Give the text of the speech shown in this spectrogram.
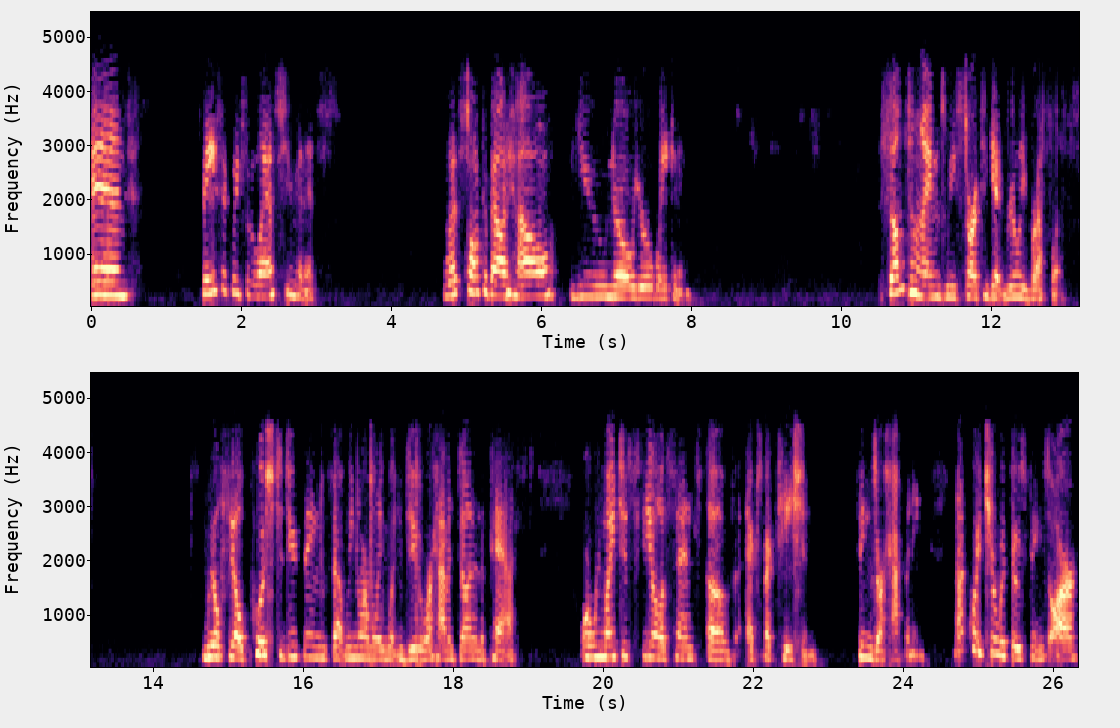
And basically, for the last few minutes, let's talk about how you know you're awakening. Sometimes we start to get really restless we'll feel pushed to do things that we normally wouldn't do or haven't done in the past. Or we might just feel a sense of expectation. Things are happening. Not quite sure what those things are,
